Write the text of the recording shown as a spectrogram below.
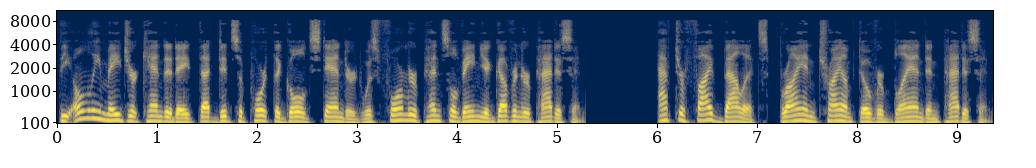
The only major candidate that did support the gold standard was former Pennsylvania Governor Pattison. After five ballots, Bryan triumphed over Bland and Pattison.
